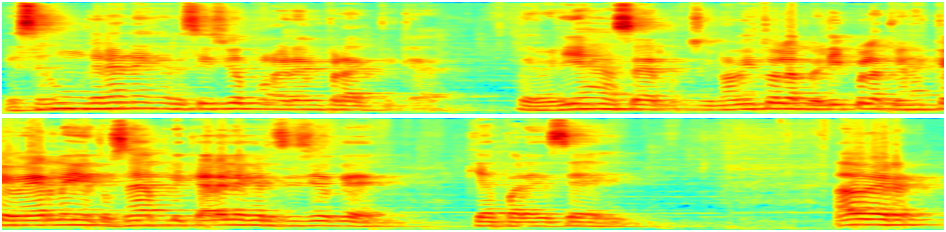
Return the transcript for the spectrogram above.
ese es un gran ejercicio a poner en práctica. Deberías hacerlo. Si no has visto la película, tienes que verla y entonces aplicar el ejercicio que, que aparece ahí. A ver,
